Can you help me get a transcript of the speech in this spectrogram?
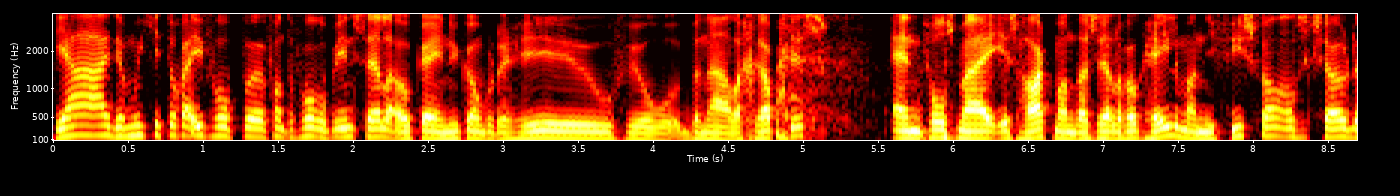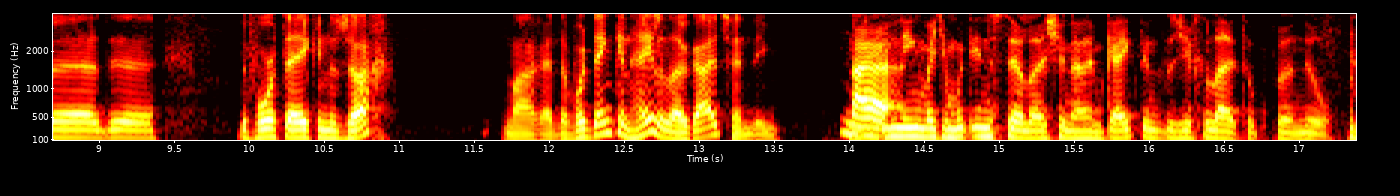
Ja, daar moet je toch even op, van tevoren op instellen. Oké, nu komen er heel veel banale grapjes. en volgens mij is Hartman daar zelf ook helemaal niet vies van, als ik zo de, de, de voortekenen zag. Maar eh, dat wordt denk ik een hele leuke uitzending. Nou, Nou, één ding wat je moet instellen als je naar hem kijkt, en dat is je geluid op eh, nul.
